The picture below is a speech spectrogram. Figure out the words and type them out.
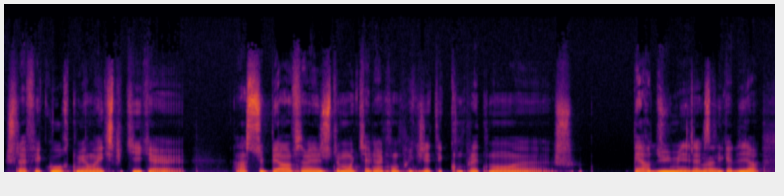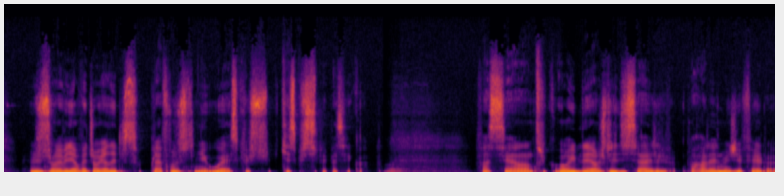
je la fais courte, mais on m'a expliqué qu'un super infirmier, justement, qui a bien compris que j'étais complètement euh, perdu, mais là, Ouais. c'était qu'à dire. Je me suis réveillé, en fait, je regardais le plafond, je me suis dit, mais où est-ce que Qu'est-ce qui s'est passé, quoi Ouais. Enfin, c'est un truc horrible. D'ailleurs, je l'ai dit ça, j'ai- parallèle, mais j'ai fait le-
